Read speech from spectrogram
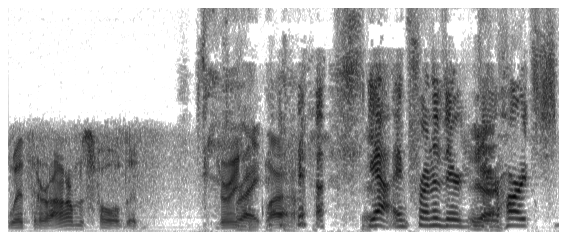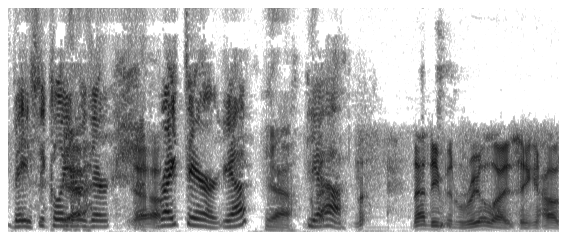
with their arms folded during Right. the class. Yeah, in front of their Yeah. their hearts, basically, or their Yeah. right there. Yeah, Yeah. yeah. N- Not even realizing how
